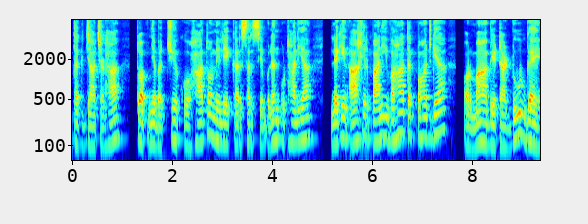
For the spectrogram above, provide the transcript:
تک جا چڑھا تو اپنے بچے کو ہاتھوں میں لے کر سر سے بلند اٹھا لیا۔ لیکن آخر پانی وہاں تک پہنچ گیا اور ماں بیٹا ڈوب گئے۔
